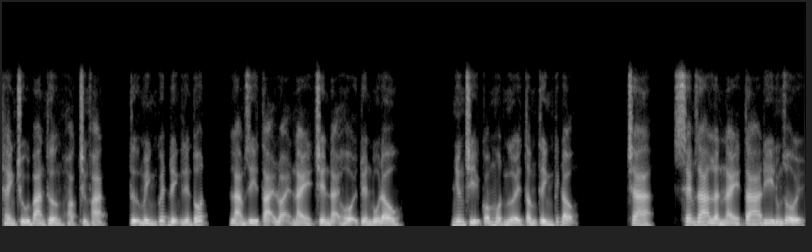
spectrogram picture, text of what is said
thành chủ ban thưởng hoặc trừng phạt, tự mình quyết định liền tốt, làm gì tại loại này trên đại hội tuyên bố đâu. Nhưng chỉ có một người tâm tình kích động. Cha, xem ra lần này ta đi đúng rồi.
